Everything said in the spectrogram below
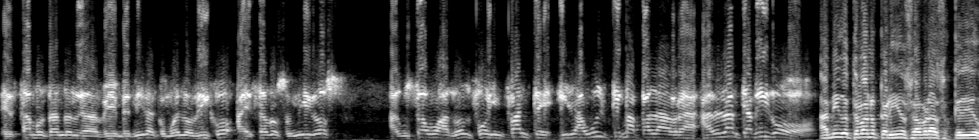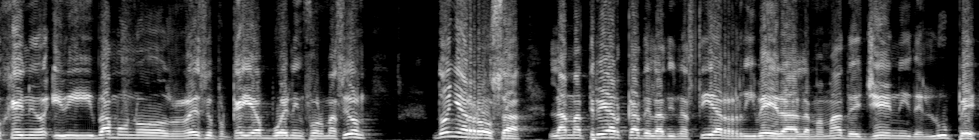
estamos dándole la bienvenida, como él lo dijo, a Estados Unidos, a Gustavo Adolfo Infante. Y la última palabra, adelante amigo. Amigo, te mando un cariñoso abrazo, querido genio, y vámonos recio porque haya buena información. Doña Rosa, la matriarca de la dinastía Rivera, la mamá de Jenny, de Lupe,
